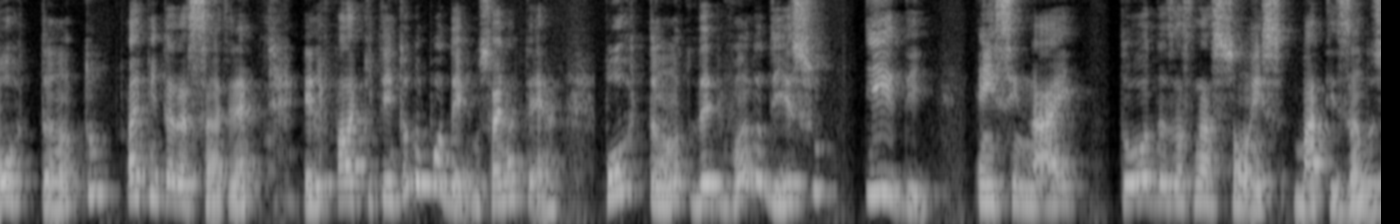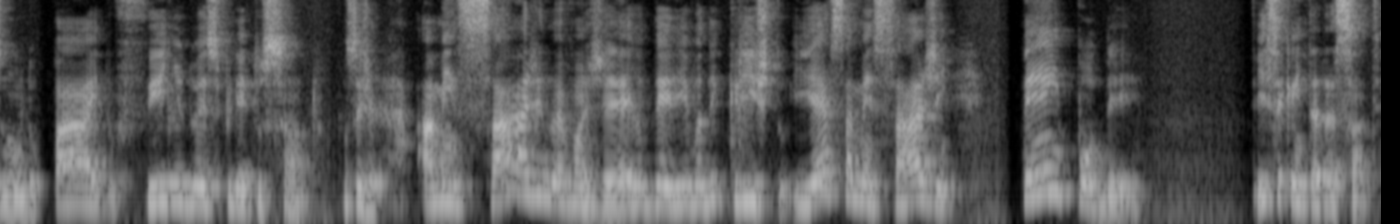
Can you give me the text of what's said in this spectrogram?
Portanto, olha que interessante, né? Ele fala que tem todo o poder céu e na terra. Portanto, derivando disso, ide, ensinai todas as nações, batizando os nome do Pai, do Filho e do Espírito Santo. Ou seja, a mensagem do Evangelho deriva de Cristo e essa mensagem tem poder. Isso é que é interessante.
